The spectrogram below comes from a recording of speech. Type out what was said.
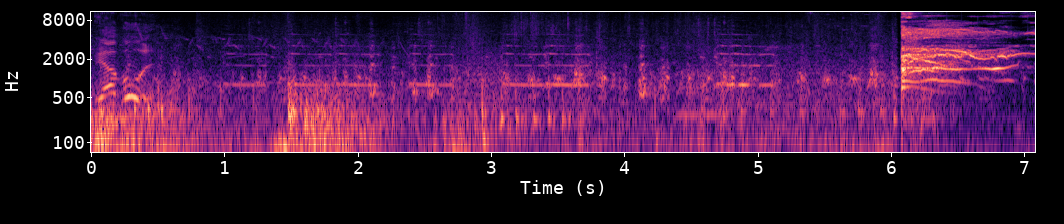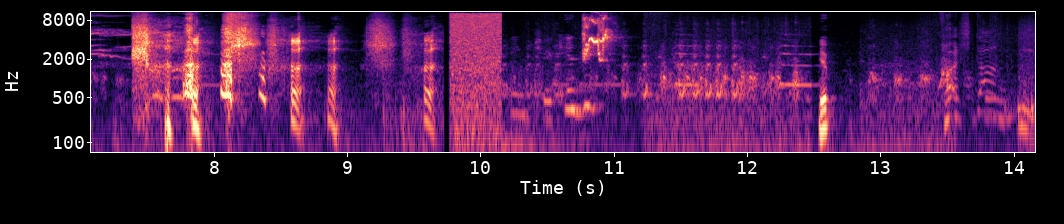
Jawohl. Yep. Verstanden.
